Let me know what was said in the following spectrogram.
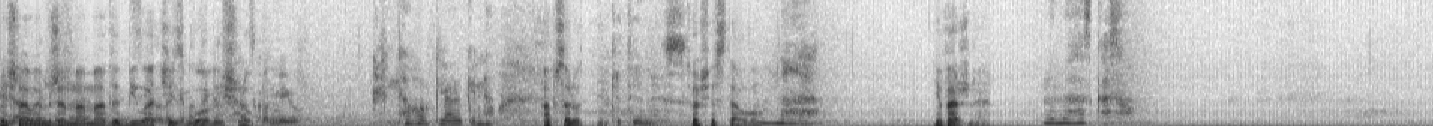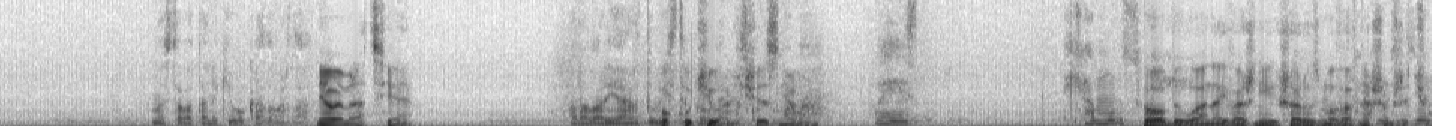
Myślałem, że mama wybiła ci z no głowy ślub. No, claro que no. Absolutnie. Co się stało? Nieważne. No me hagas caso. No estaba tan equivocado, ¿verdad? Miałem rację. Pokłóciłaś się z nią. To była najważniejsza rozmowa w naszym życiu.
